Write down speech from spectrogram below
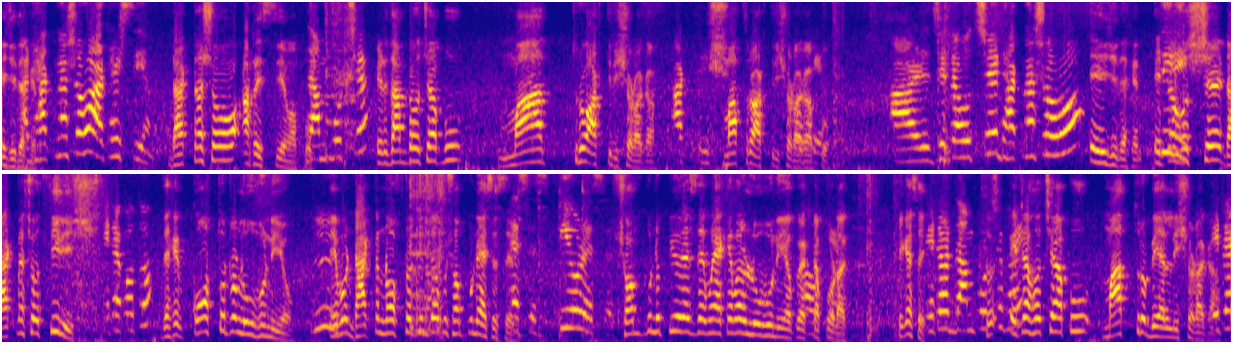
এই যে দেখেন। ঢাকনা সহ 28 সিএম। ঢাকনা সহ আঠাইশ সিএম আপু। দাম পড়ছে? এটার দামটা হচ্ছে আপু মাত্র আটত্রিশশো টাকা। 38 মাত্র আটত্রিশশো টাকা আপু। আর যেটা হচ্ছে ঢাকনা সহ এই যে দেখেন এটা হচ্ছে ঢাকনা সহ তিরিশ। এটা কত? দেখেন কতটা লোভনীয়। এবং ঢাকনা নফটা কিন্তু আপু সম্পূর্ণ এসএসএর এসএস পিওর এসএস সম্পূর্ণ পিওর এসএস এবং একেবারে লোভনীয় আপু একটা প্রোডাক্ট ঠিক আছে? এটার দাম পড়ছে এটা হচ্ছে আপু মাত্র বিয়াল্লিশশো টাকা। এটা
